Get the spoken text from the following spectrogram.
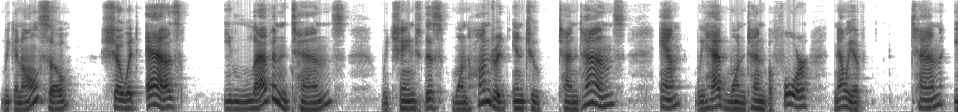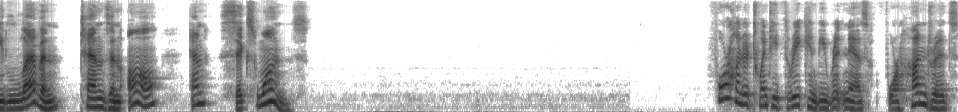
We can also show it as 11 tens. We change this 100 into 10 tens, and we had 110 before. Now we have 10, 11 tens in all, and 6 ones. Four hundred twenty-three can be written as four hundreds,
